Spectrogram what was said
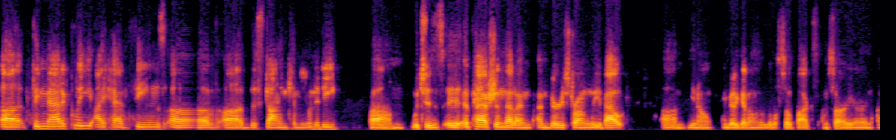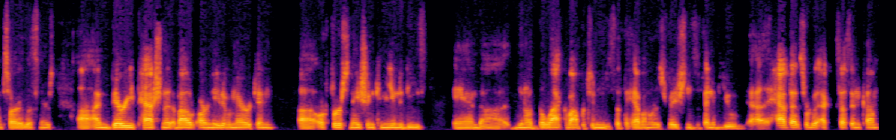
uh, thematically, I had themes of uh, this dying community, um, which is a, a, passion that I'm I'm very strongly about. Um, you know, I'm gonna get on a little soapbox. I'm sorry, Aaron. I'm sorry, listeners. Uh, I'm very passionate about our Native American uh, or First Nation communities and uh, you know the lack of opportunities that they have on reservations. If any of you uh, have that sort of excess income,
